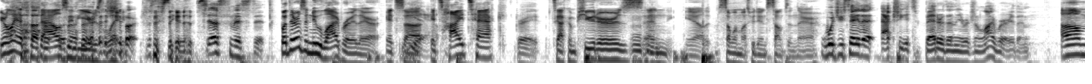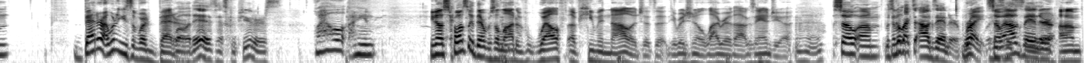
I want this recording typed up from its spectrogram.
you're only a thousand years late Sure. to see this. Just missed it. But there is a new library there. It's uh, Yeah. it's high tech. Great. It's got computers, Mm-hmm. and you know someone must be doing something there. Would you say that actually it's better than the original library then? Um, better. I wouldn't use the word better. Well, it is. It has computers. Well, I mean, you know, supposedly there was a lot of wealth of human knowledge at the, the original Library of Alexandria. So, um, Mm-hmm. Let's go back to Alexander. Right. what So does he say Alexander, um,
